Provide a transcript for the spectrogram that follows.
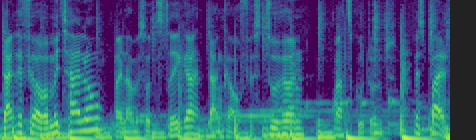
Danke für eure Mitteilung. Mein Name ist Utz Träger. Danke auch fürs Zuhören. Macht's gut und bis bald.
